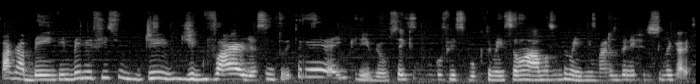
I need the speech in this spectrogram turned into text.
paga bem, tem benefício de, de várzea, assim, Twitter é, é incrível. Eu sei que o Google Facebook também são, a Amazon também tem vários benefícios legais.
